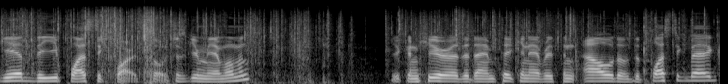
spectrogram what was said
get the plastic parts. So just give me a moment. You can hear that I'm taking everything out of the plastic bag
